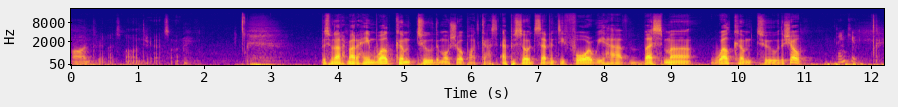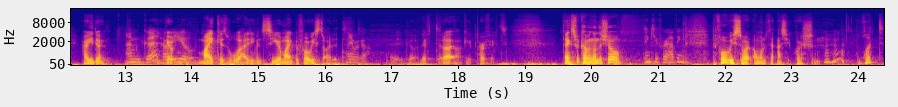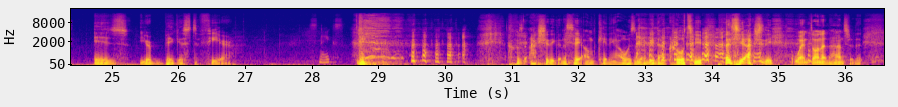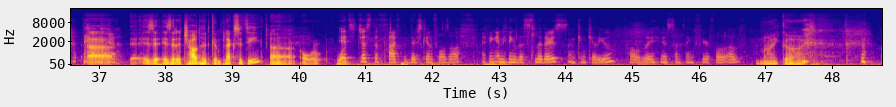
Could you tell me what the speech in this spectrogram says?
on, three lights on, three lights on. Bismillah ar-Rahman ar-Rahim. Welcome to the Mo Show podcast, episode 74. We have Basma. Welcome to the show. Thank you. How are you doing? I'm good. How your are you? mic is, I didn't even see your mic before we started. There we go. There you go. Lift it up. Okay, perfect. Thanks for coming on the show. Thank you for having me. Before we start, I wanted to ask you a question. hmm What is your biggest fear? Snakes. I was actually going to say, I'm kidding. I wasn't going to be that cruel to you, but you actually went on and answered it. Uh, is it is it a childhood complexity uh, or what? It's just the fact that their skin falls off. I think anything that slithers and can kill you probably is something fearful of. My God.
